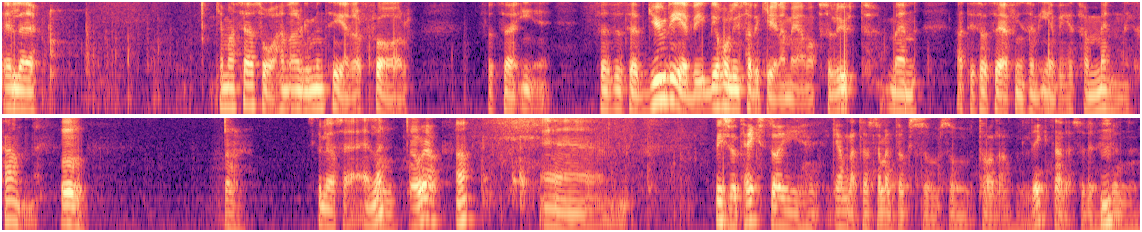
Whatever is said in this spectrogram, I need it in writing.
Eller kan man säga så? Han argumenterar för, så att säga, för att säga att Gud är evig, det håller ju Saddukeerna med om, absolut. Men att det så att säga finns en evighet för människan, Mm. skulle jag säga. Eller? Mm. Jo, ja. Eh, Det finns ju texter i Gamla Testamentet också som, som talar liknande. Så det, finns ju en,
